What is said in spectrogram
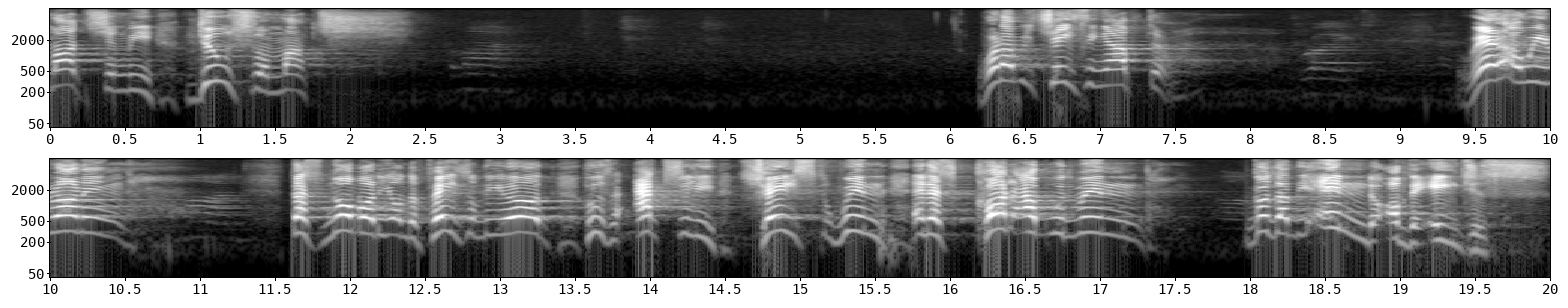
much and we do so much. What are we chasing after? Where are we running? There's nobody on the face of the earth who's actually chased wind and has caught up with wind. Because at the end of the ages,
